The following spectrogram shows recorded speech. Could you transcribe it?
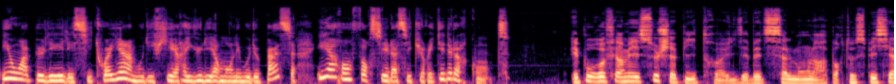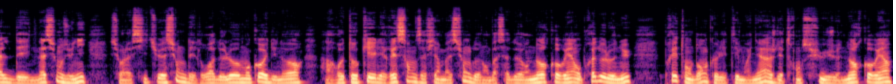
et ont appelé les citoyens à modifier régulièrement les mots de passe et à renforcer la sécurité de leurs comptes. Et pour refermer ce chapitre, Elisabeth Salmon, la rapporteuse spéciale des Nations Unies sur la situation des droits de l'homme en Corée du Nord, a retoqué les récentes affirmations de l'ambassadeur nord-coréen auprès de l'ONU, prétendant que les témoignages des transfuges nord-coréens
